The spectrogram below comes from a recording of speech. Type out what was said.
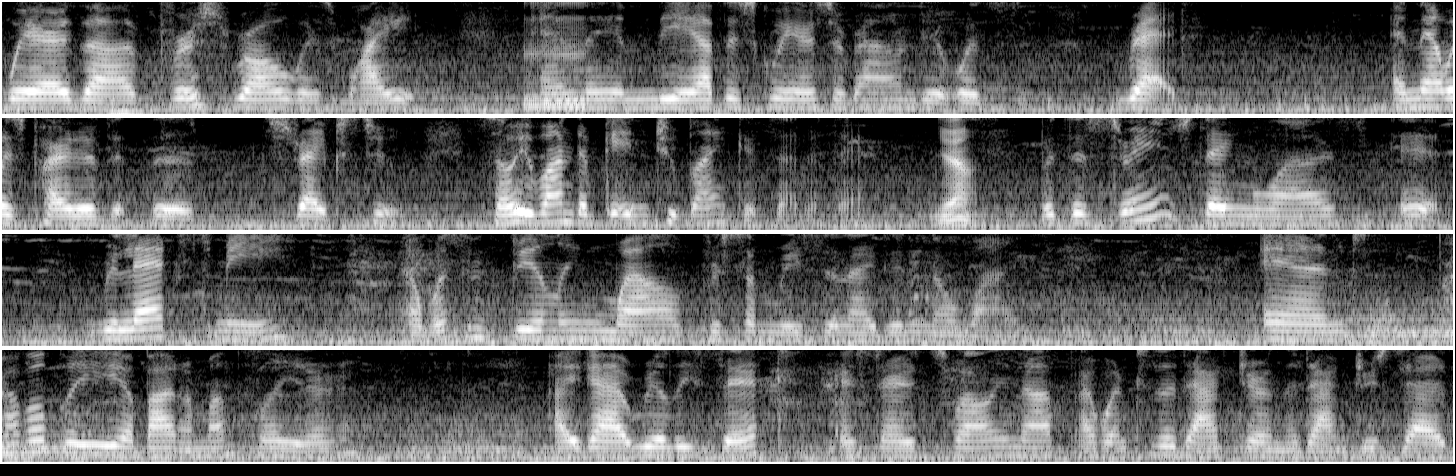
where the first row was white, and then the other squares around it was red. And that was part of the stripes too. So he wound up getting two blankets out of there. Yeah. But the strange thing was, it relaxed me. I wasn't feeling well for some reason. I didn't know why. And probably about a month later, I got really sick. I started swelling up. I went to the doctor, and the doctor said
